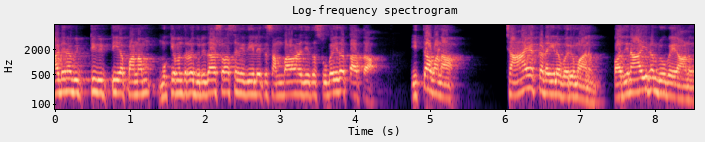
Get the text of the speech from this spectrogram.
ആടിനെ വിറ്റ് കിട്ടിയ പണം മുഖ്യമന്ത്രിയുടെ ദുരിതാശ്വാസ നിധിയിലേക്ക് സംഭാവന ചെയ്ത സുബൈദ താത്ത ഇത്തവണ ചായക്കടയിലെ വരുമാനം പതിനായിരം രൂപയാണ്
